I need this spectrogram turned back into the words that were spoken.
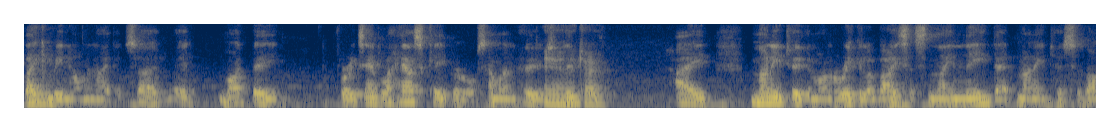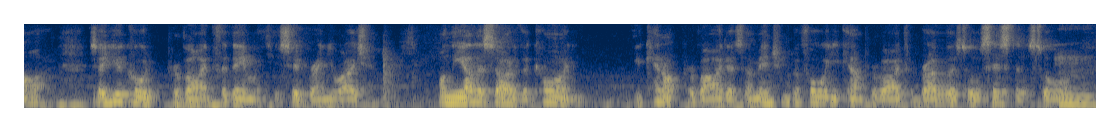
they mm-hmm. can be nominated. So it might be, for example, a housekeeper or someone who's yeah, okay. paid money to them on a regular basis and they need that money to survive. So you could provide for them with your superannuation. On the other side of the coin, you cannot provide, as I mentioned before, you can't provide for brothers or sisters or mm.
